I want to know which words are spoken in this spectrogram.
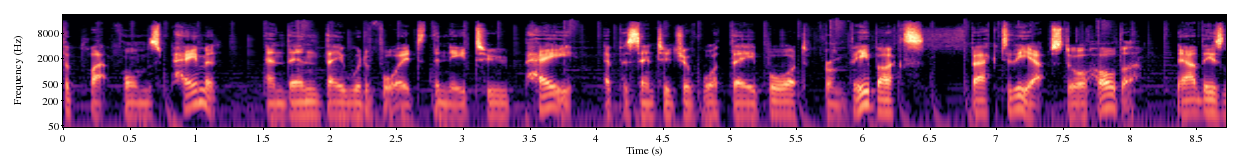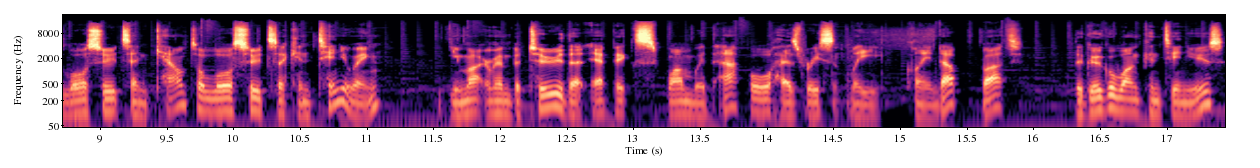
the platform's payment, and then they would avoid the need to pay a percentage of what they bought from V-Bucks back to the App Store holder. Now, these lawsuits and counter lawsuits are continuing. You might remember too that Epic's one with Apple has recently cleaned up, but the Google one continues,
